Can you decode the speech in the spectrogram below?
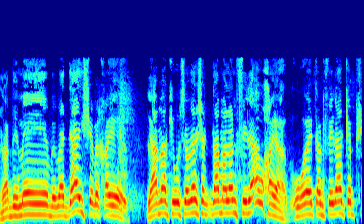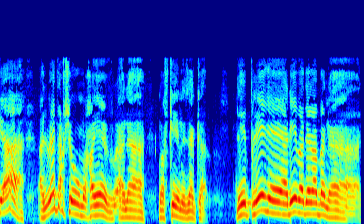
רבי מאיר בוודאי שמחייב. למה? כי הוא סובר שגם על הנפילה הוא חייב. הוא רואה את הנפילה כפשיעה. אז בטח שהוא מחייב על המפקיר נזקיו. די פליגי אליבא דרבנן.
